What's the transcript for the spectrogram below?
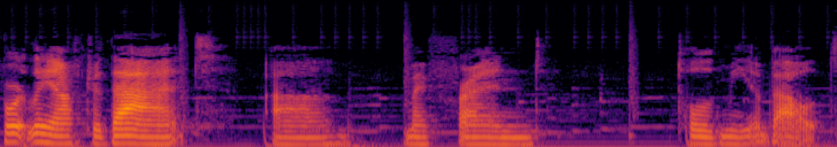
Shortly after that, uh, my friend told me about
